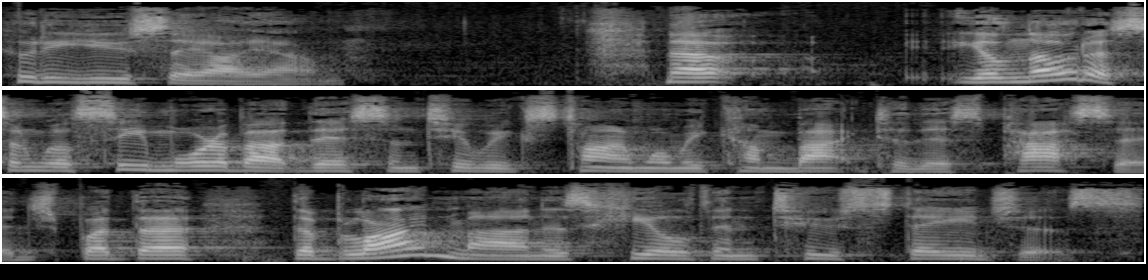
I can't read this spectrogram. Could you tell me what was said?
Who do you say I am? Now, you'll notice, and we'll see more about this in two weeks' time when we come back to this passage, but the, the blind man is healed in two stages.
